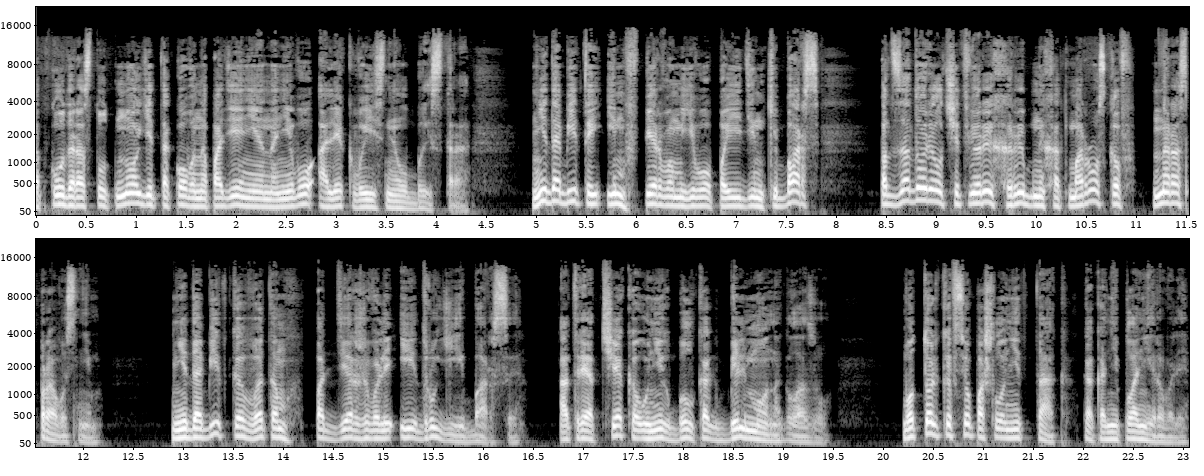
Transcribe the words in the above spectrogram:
Откуда растут ноги такого нападения на него, Олег выяснил быстро. Недобитый им в первом его поединке Барс подзадорил четверых рыбных отморозков на расправу с ним. Недобитка в этом поддерживали и другие барсы. Отряд Чека у них был как бельмо на глазу. Вот только все пошло не так, как они планировали.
